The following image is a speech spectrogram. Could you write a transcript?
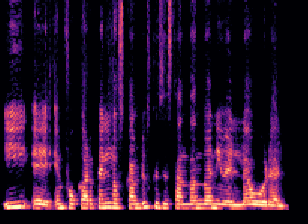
y eh, enfocarte en los cambios que se están dando a nivel laboral.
